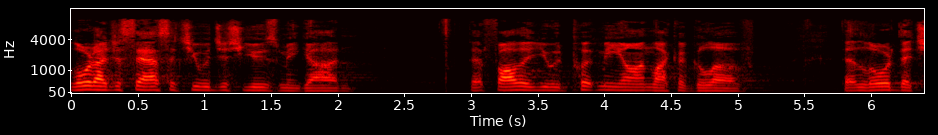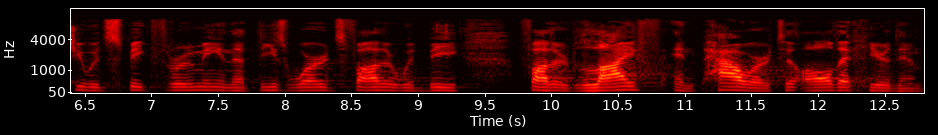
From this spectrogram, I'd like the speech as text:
Lord, I just ask that you would just use me, God. That Father, you would put me on like a glove that, Lord, that you would speak through me and that these words, Father, would be, Father, life and power to all that hear them.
